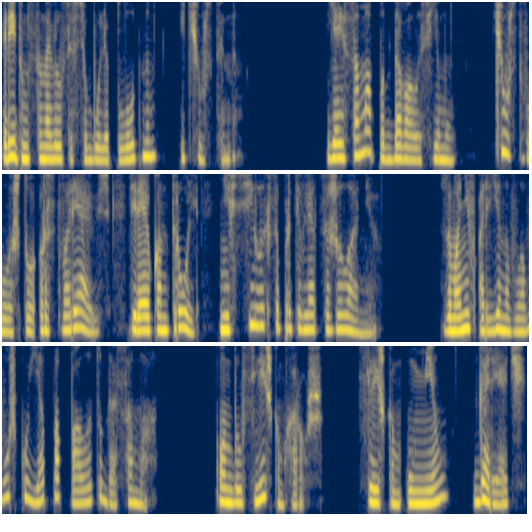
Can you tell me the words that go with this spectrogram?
Ритм становился все более плотным и чувственным. Я и сама поддавалась ему, чувствовала, что растворяюсь, теряю контроль, не в силах сопротивляться желанию. Заманив Ариена в ловушку, я попала туда сама. Он был слишком хорош, слишком умел, горяч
